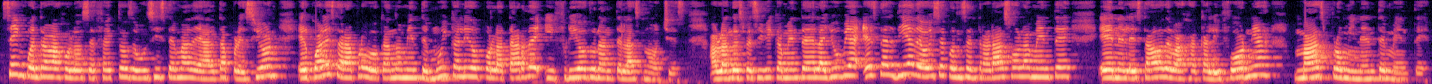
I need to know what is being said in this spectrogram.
se encuentra bajo los efectos de un sistema de alta presión, el cual estará provocando ambiente muy cálido por la tarde y frío durante las noches. Hablando específicamente de la lluvia, esta el día de hoy se concentrará solamente en el estado de Baja California más prominentemente.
